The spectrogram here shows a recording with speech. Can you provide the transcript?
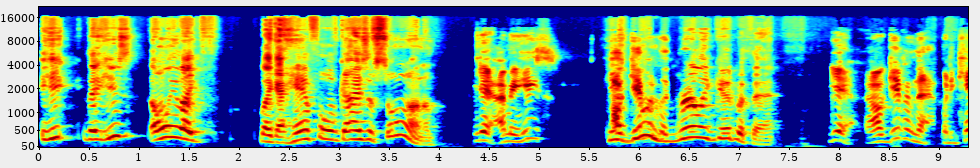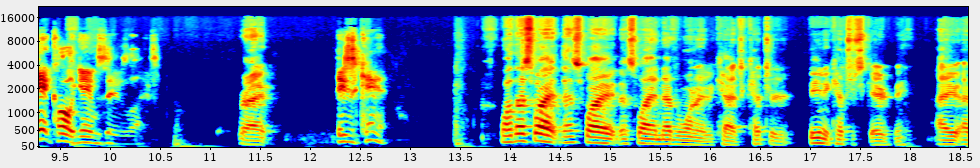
he he's only like like a handful of guys have stolen on him. Yeah, I mean he's He's I'll give him doing really good with that. yeah, I'll give him that, but he can't call a game to save his life. Right. He just can't. Well, that's why that's why that's why I never wanted to catch catcher. Being a catcher scared me. I I,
